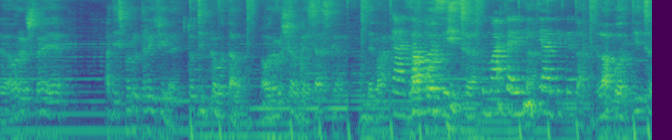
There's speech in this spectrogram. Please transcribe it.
uh Aurel Stoie a dispărut trei zile. Toți îl căutau. Au reușit să-l găsească undeva Caza la portiță. Cu moartea inițiatică. Da, da, la portiță,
